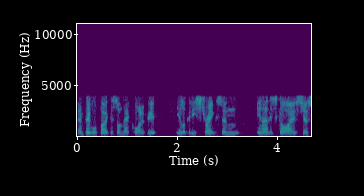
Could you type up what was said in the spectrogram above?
and people focus on that quite a bit, you look at his strengths, and, you know, this guy is just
